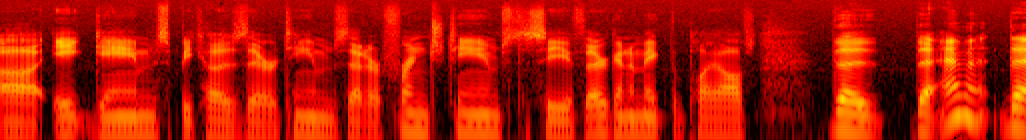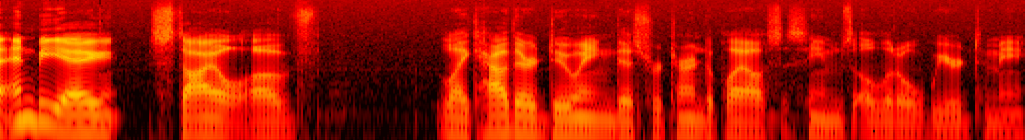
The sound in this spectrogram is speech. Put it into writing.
uh, eight games because there are teams that are fringe teams to see if they're going to make the playoffs. The the M- the NBA style of like how they're doing this return to playoffs seems a little weird to me.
